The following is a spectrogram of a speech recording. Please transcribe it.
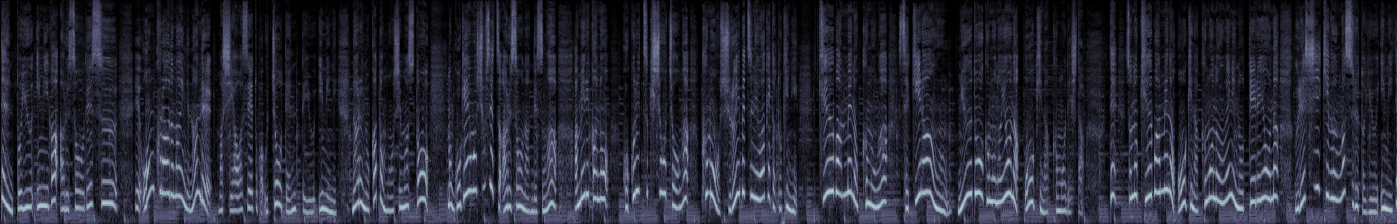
天という意味があるそうです。え、オンクラウド9でなんで、まあ、幸せとか有頂天っていう意味になるのかと申しますと、まあ、語源は諸説あるそうなんですが、アメリカの国立気象庁が雲を種類別に分けた時に、9番目の雲が積乱雲、入道雲のような大きな雲でした。で、その9番目の大きな雲の上に乗っているような嬉しい気分がするという意味で、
